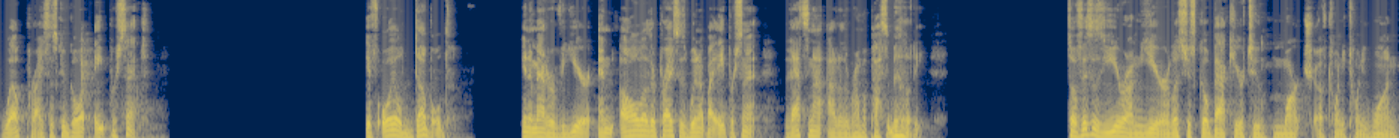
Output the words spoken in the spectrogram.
well, prices could go up 8%. If oil doubled in a matter of a year and all other prices went up by 8%, that's not out of the realm of possibility. So if this is year on year, let's just go back here to March of 2021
